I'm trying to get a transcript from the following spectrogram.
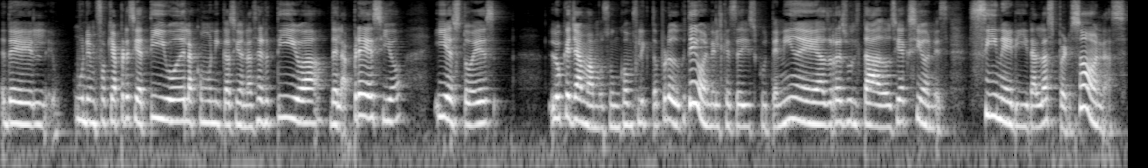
un enfoque apreciativo, de la comunicación asertiva, del aprecio, y esto es lo que llamamos un conflicto productivo, en el que se discuten ideas, resultados y acciones sin herir a las personas.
